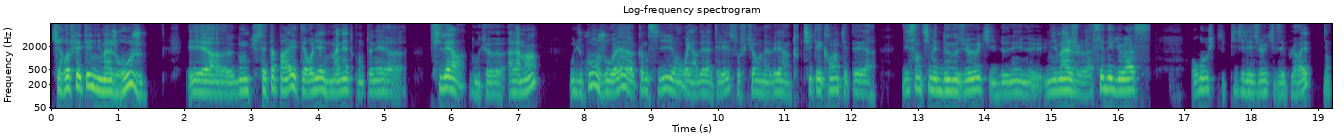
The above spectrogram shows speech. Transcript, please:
qui reflétait une image rouge. Et donc cet appareil était relié à une manette qu'on tenait filaire, donc à la main, où du coup on jouait comme si on regardait la télé, sauf qu'on avait un tout petit écran qui était 10 cm de nos yeux, qui donnait une, image assez dégueulasse, qui piquait les yeux, qui faisait pleurer. Donc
